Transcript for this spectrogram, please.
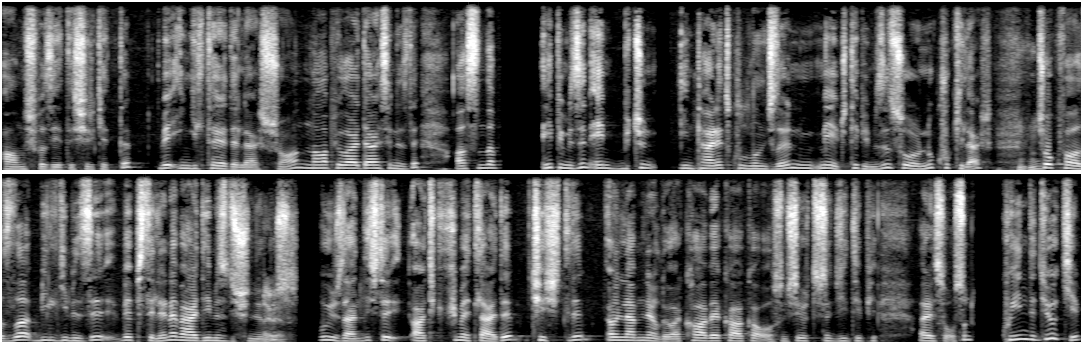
almış vaziyette şirkette ve İngiltere'deler şu an. Ne yapıyorlar derseniz de aslında hepimizin en bütün internet kullanıcıların mevcut hepimizin sorunu cookie'ler. Hı hı. Çok fazla bilgimizi web sitelerine verdiğimizi düşünüyoruz. Evet. Bu yüzden de işte artık hükümetler de çeşitli önlemler alıyorlar. KVKK olsun, işte yurt dışında GDP arası olsun. Queen de diyor ki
